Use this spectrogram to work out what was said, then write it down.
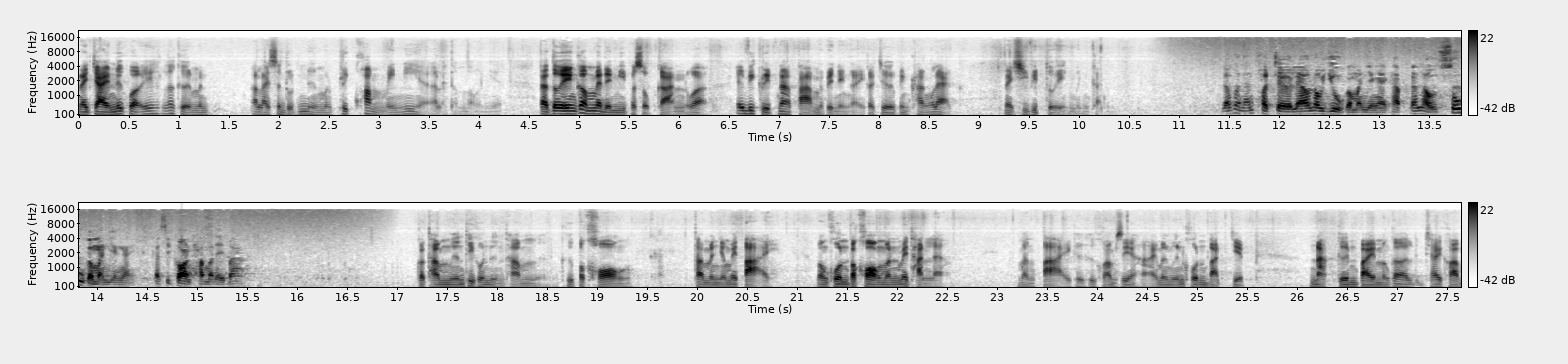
ในใจนึกว่า เอ๊ะแล้วเกิดมันอะไรสะดุดนึงมันพลิกคว่ำไหมเนี่ยอะไรทำนองเนี้ย แต่ตัวเองก็ไม่ได้มีประสบการณ์ว่า เอ๊ะวิกฤตหน้าตามันเป็นยังไง ก็เจอเป็นครั้งแรกในชีวิตตัวเองเหมือนกัน แล้ววันนั้นพอเจอแล้วเราอยู่กับมันยังไงครับ แล้วเราสู้กับมันยังไงกสิกรทำอะไรบ้าง ก็ทำเหมือนที่คนอื่นทำคือประคองครับถ้ามันยังไม่ตาย บางคนประคองมันไม่ทันแล้ว มันตายก็คือความเสียหายมันเหมือนคนบาดเจ็บ หนักเกินไปมันก็ใช้ความ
